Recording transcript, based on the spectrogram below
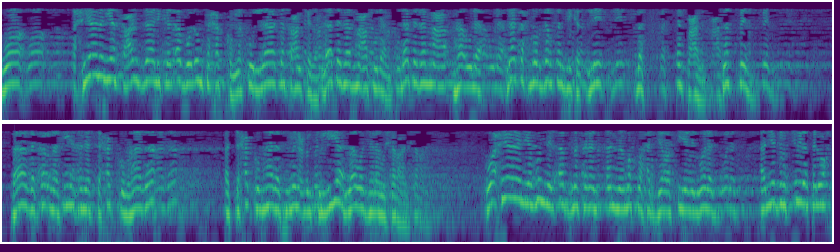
وأحيانا يفعل ذلك الأب والأم تحكم يقول لا تفعل كذا لا تذهب مع فلان لا تذهب مع هؤلاء لا تحضر درسا في كذا. ليه؟ بس افعل نفذ. فذكرنا فيه أن التحكم هذا التحكم هذا في المنع بالكلية لا وجه له شرعا. واحيانا يظن الأب مثلا أن المصلحة الدراسية للولد أن يدرس طيلة الوقت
